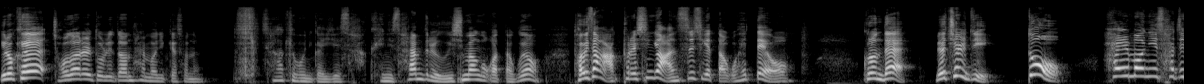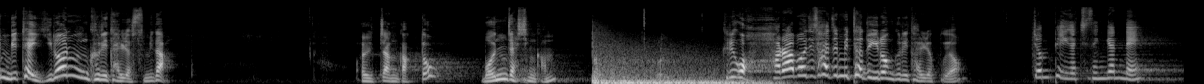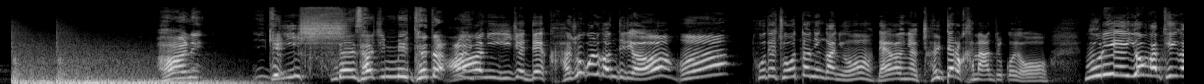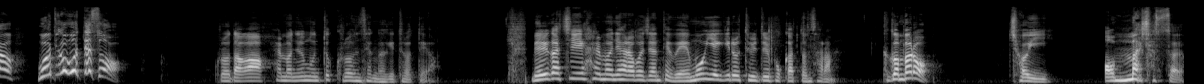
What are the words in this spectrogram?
이렇게 전화를 돌리던 할머니께서는 생각해보니까 이게 사- 괜히 사람들을 의심한 것 같다고요. 더 이상 악플에 신경 안 쓰시겠다고 했대요. 그런데 며칠 뒤 또 할머니 사진 밑에 이런 글이 달렸습니다. 얼짱각도? 뭔 자신감? 그리고 할아버지 사진 밑에도 이런 글이 달렸고요. 점핑이같이 생겼네. 아니, 이게 이씨. 내 사진 밑에다. 아, 아니 이제 내 가족을 건드려? 어? 도대체 어떤 인간이요? 내가 그냥 절대로 가만 안 둘 거요. 우리 영감탱이가 어디가 못됐어? 그러다가 할머니는 문득 그런 생각이 들었대요. 매일같이 할머니 할아버지한테 외모 얘기로 들들 볶았던 사람. 그건 바로 저희 엄마셨어요.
